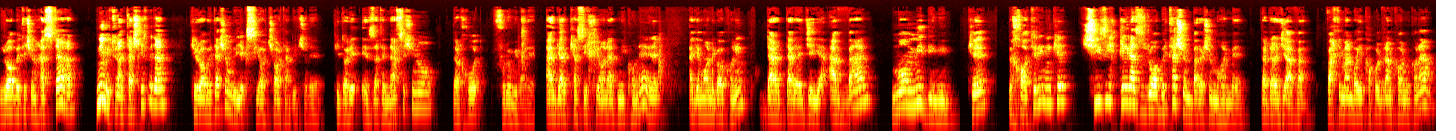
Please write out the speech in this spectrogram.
رابطهشون هستن نمی‌تونن تشخیص بدن که رابطهشون به یک سیاه چار تبدیل شده که داره عزت نفسشون رو در خود فرو می‌بره. اگر کسی خیانت می‌کنه اگر ما نگاه کنیم در درجه اول ما می‌بینیم که به خاطر اینکه چیزی غیر از رابطهشون براشون مهمه در درجه اول. وقتی من با یه کاپل دارم کار می‌کنم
